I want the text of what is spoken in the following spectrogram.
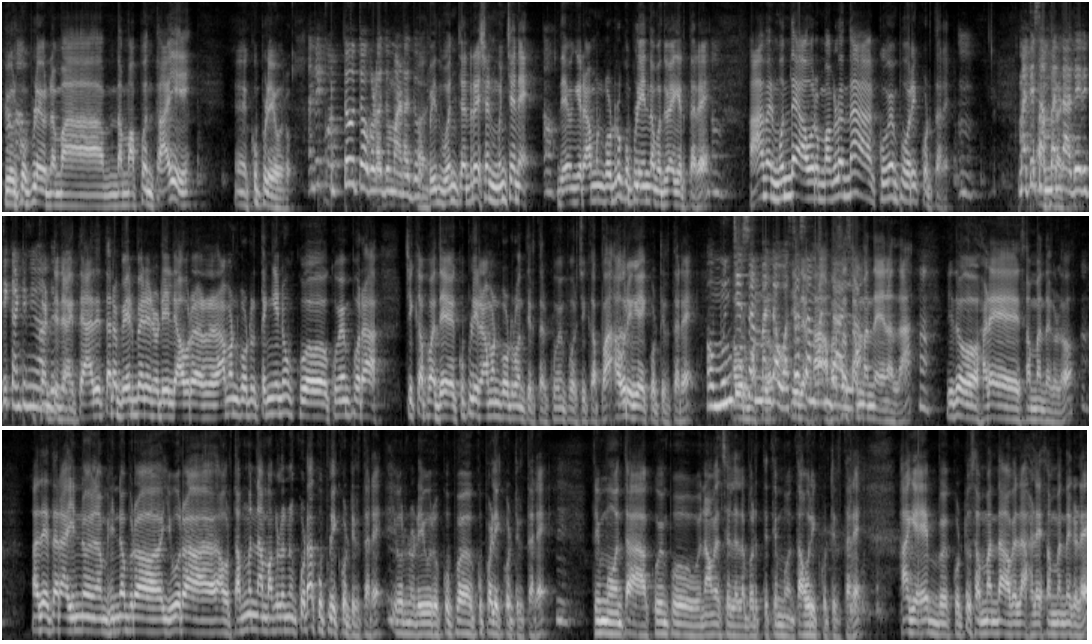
ಇವ್ರು ಕುಪ್ಪಳಿಯವ್ರು ನಮ್ಮ ನಮ್ಮ ಅಪ್ಪನ ತಾಯಿ ಕುಪ್ಪಳಿಯವರು ಕೊಟ್ಟು ತಗೊಳ್ಳೋದು ಮಾಡೋದು. ಇದು ಒಂದು ಜನ್ರೇಷನ್ ಮುಂಚೆನೆ ದೇವಂಗಿ ರಾಮನಗೌಡರು ಕುಪ್ಪಳಿಯಿಂದ ಮದುವೆ ಆಗಿರ್ತಾರೆ. ಆಮೇಲೆ ಮುಂದೆ ಅವ್ರ ಮಗಳನ್ನ ಕುವೆಂಪು ಅವರಿಗೆ ಕೊಡ್ತಾರೆ. ಮತ್ತೆ ಸಂಬಂಧ ಅದೇ ರೀತಿ ಕಂಟಿನ್ಯೂ ಕಂಟಿನ್ಯೂ ಆಗುತ್ತೆ. ಅದೇ ತರ ಬೇರೆ ಬೇರೆ ನೋಡಿ ಇಲ್ಲಿ ಅವರ ರಾಮನಗೌಡರು ತಂಗಿನೂ ಕುವೆಂಪುರ ಚಿಕ್ಕಪ್ಪ ದೇ ಕುಪ್ಪಳಿ ರಾಮಣ್ಗೌಡ್ರು ಅಂತ ಇರ್ತಾರೆ ಕುವೆಂಪು ಅವ್ರ ಚಿಕ್ಕಪ್ಪ ಅವರಿಗೆ ಕೊಟ್ಟಿರ್ತಾರೆ. ಮುಂಚೆ ಸಂಬಂಧ, ಹೊಸ ಇದು- ಸಂಬಂಧ ಹೊಸ ಅಲ್ಲ. ಸಂಬಂಧ ಏನಲ್ಲ. ಇದು ಹಳೆ ಸಂಬಂಧಗಳು. ಅದೇ ತರ ಇನ್ನು ನಮ್ಮ ಇನ್ನೊಬ್ರು ಇವರ ಅವ್ರ ತಮ್ಮನ ಮಗಳನ್ನು ಕೂಡ ಕುಪ್ಪಳಿಗೆ ಕೊಟ್ಟಿರ್ತಾರೆ. ಇವ್ರು ನೋಡಿ ಇವರು ಕುಪ್ಪ ಕುಪ್ಪಳಿಗೆ ಕೊಟ್ಟಿರ್ತಾರೆ. ತಿಮ್ಮು ಅಂತ ಕುವೆಂಪು ನಾವೆಲ್ಸಲ್ಲೆಲ್ಲ ಬರುತ್ತೆ ತಿಮ್ಮು ಅಂತ ಅವ್ರಿಗೆ ಕೊಟ್ಟಿರ್ತಾರೆ. ಹಾಗೆ ಕೊಟ್ಟು ಸಂಬಂಧ ಅವೆಲ್ಲ ಹಳೆ ಸಂಬಂಧಗಳೇ.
